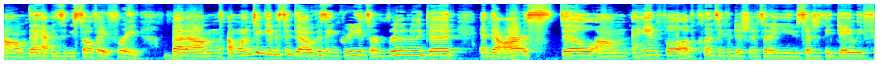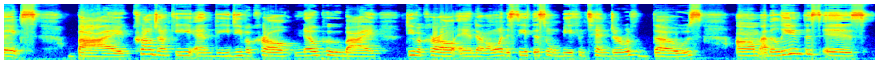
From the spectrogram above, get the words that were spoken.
um, that happens to be sulfate-free. But um, I wanted to give this a go because the ingredients are really, really good and there are still um, a handful of cleansing conditioners that I use such as the Daily Fix by Curl Junkie and the DevaCurl No Poo by DevaCurl. and um, I wanted to see if this one would be a contender with those. Um, I believe this is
